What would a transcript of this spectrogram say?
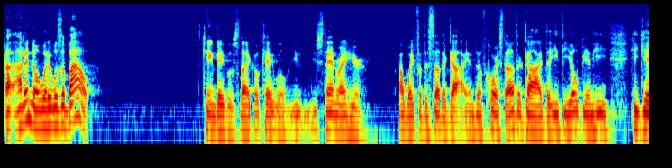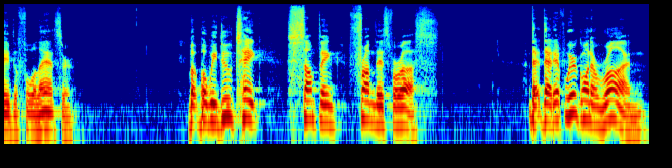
I, I didn't know what it was about. King David was like, okay, well, you, you stand right here. I'll wait for this other guy. And of course, the other guy, the Ethiopian, he, he gave the full answer. But, but we do take something from this for us. That, that if we're going to run,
